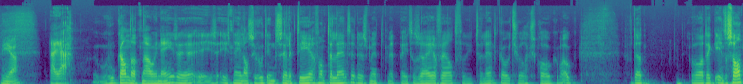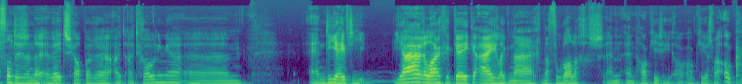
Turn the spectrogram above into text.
Ja. Nou ja, hoe kan dat nou ineens? Eh, is, is Nederland zo goed in het selecteren van talenten? Dus met, met Peter Zijerveld, van die talentcoach, wel gesproken. Maar ook dat, wat ik interessant vond, is een, een wetenschapper eh, uit, uit Groningen. ehm, en die heeft die jarenlang gekeken eigenlijk naar, naar voetballers en, en hockey, hockeyers, maar ook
